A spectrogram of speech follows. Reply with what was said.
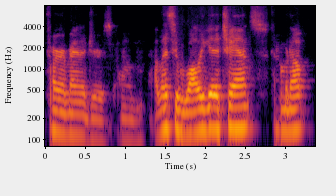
firing managers. Um, let's see Wally get a chance coming up.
